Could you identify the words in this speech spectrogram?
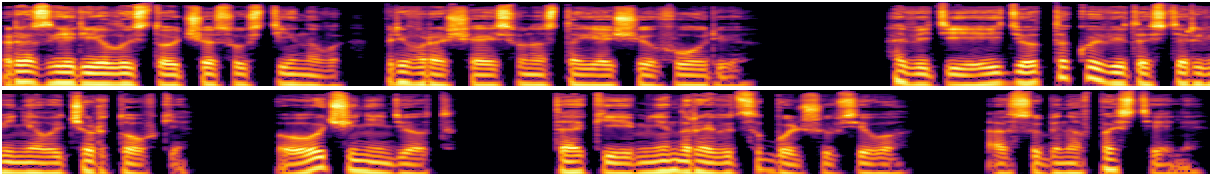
Разъярилась тотчас Устинова, превращаясь в настоящую фурию. А ведь ей идет такой вид остервенелой чертовки. Очень идет. Такие мне нравятся больше всего, особенно в постели.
